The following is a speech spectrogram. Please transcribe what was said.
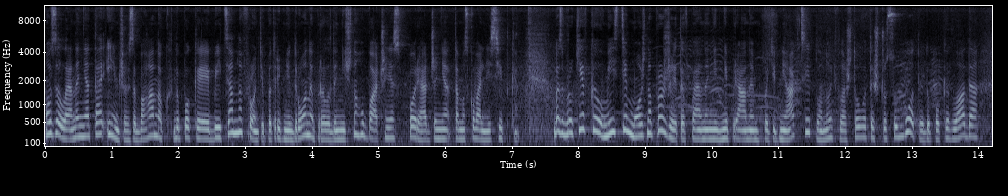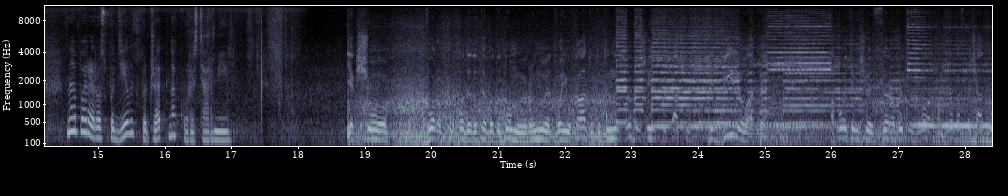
озеленення та інших забаганок, допоки бійцям на фронті потрібні дрони, прилади нічного бачення, спорядження та маскувальні сітки. Без бруківки у місті можна прожити, впевнені дніпряни. Подібні акції планують влаштовувати щосуботи, допоки влада не перерозподілить бюджет на користь армії. Якщо ворог приходить до тебе додому і руйнує твою хату, то ти не будеш її спочатку відбілювати, а потім щось робити з ворогом. Треба спочатку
